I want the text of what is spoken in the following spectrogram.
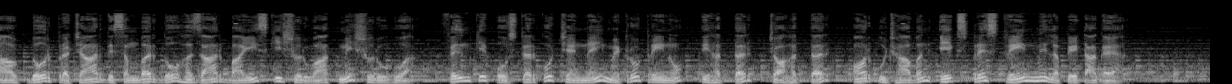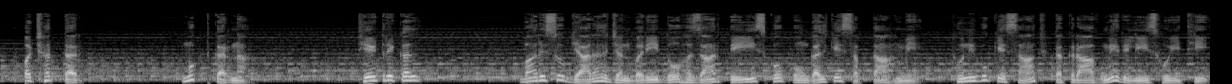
आउटडोर प्रचार दिसंबर 2022 की शुरुआत में शुरू हुआ। फ़िल्म के पोस्टर को चेन्नई मेट्रो ट्रेनों, तिहत्तर, चौहत्तर और उझावन एक्सप्रेस ट्रेन में लपेटा गया। पचहत्तर, मुक्त करना। थिएट्रिकल, वारिसु 11 जनवरी 2023 को पोंगल के सप्ताह में थुनिबू के साथ टकराव में रिलीज़ हुई थी।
